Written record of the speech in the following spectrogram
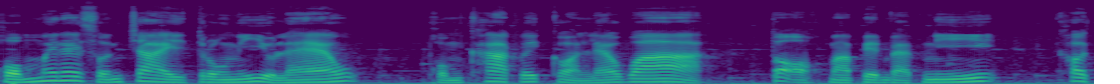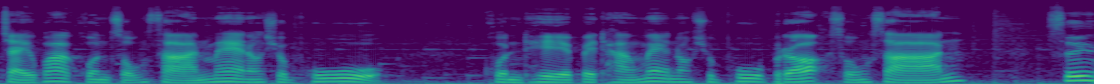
ผมไม่ได้สนใจตรงนี้อยู่แล้ว ผมคาดไว้ก่อนแล้วว่า ต้องออกมาเป็นแบบนี้ เข้าใจว่าคนสงสารแม่น้องชมพู่ คนเทไปทางแม่น้องชมพู่เพราะสงสาร ซึ่ง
